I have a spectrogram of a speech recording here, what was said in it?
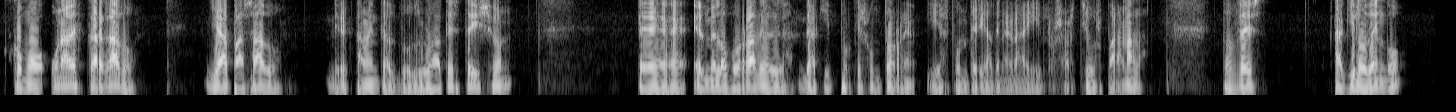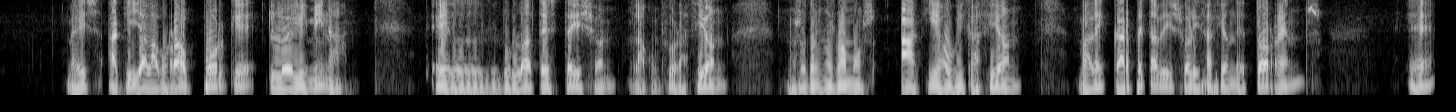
como una vez cargado ya ha pasado directamente al Download Station, eh, él me lo borra de aquí porque es un torrent y es tontería tener ahí los archivos para nada. Entonces, aquí lo tengo. ¿Veis? Aquí ya lo ha borrado porque lo elimina el Download Station, la configuración. Nosotros nos vamos aquí a ubicación, ¿vale? Carpeta visualización de torrents ¿eh?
